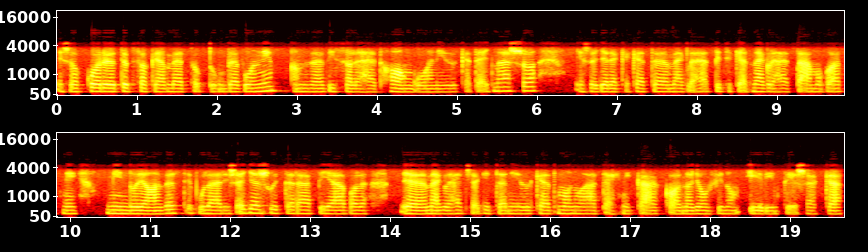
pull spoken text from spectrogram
és akkor több szakembert szoktunk bevonni, amivel vissza lehet hangolni őket egymásra, és a gyerekeket meg lehet, piciket meg lehet támogatni, mind olyan vesztibuláris egyensúlyterápiával, meg lehet segíteni őket manuál technikákkal, nagyon finom érintésekkel,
